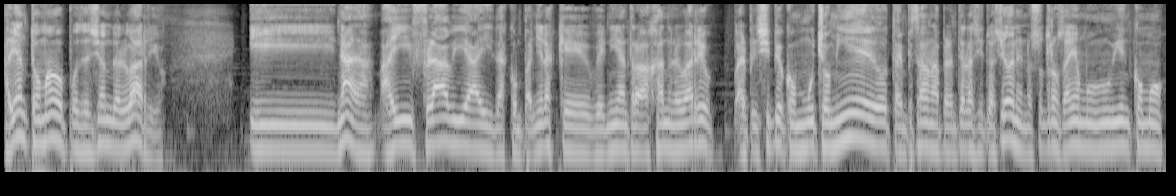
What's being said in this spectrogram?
habían tomado posesión del barrio. Y nada, ahí Flavia y las compañeras que venían trabajando en el barrio, al principio con mucho miedo, empezaron a plantear las situaciones, nosotros no sabíamos muy bien cómo,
